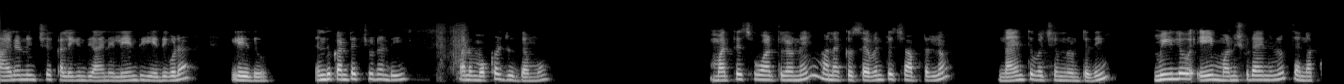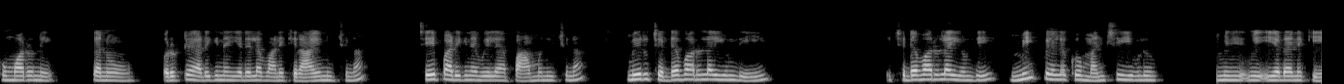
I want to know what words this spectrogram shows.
ఆయన నుంచే కలిగింది ఆయన లేనిది ఏది కూడా లేదు. ఎందుకంటే చూడండి మనం ఒక్కటి చూద్దాము. మత్స్య సువార్తలోనే మనకు సెవెంత్ చాప్టర్లో నైన్త్ వచనంలో ఉంటుంది మీలో ఏ మనుషుడైనను తన కుమారుని తను రొట్టె అడిగిన ఎడల వానికి రాయనిచ్చున? చేప అడిగిన వేళ పామునిచ్చున? మీరు చెడ్డవారులై ఉండి చెడ్డవారులై ఉండి మీ పిల్లలకు మంచి ఇవులు. ఇవ్వడానికి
